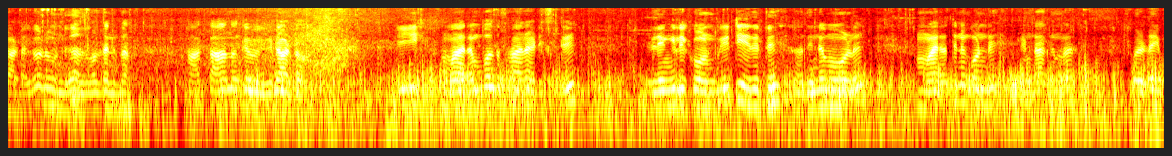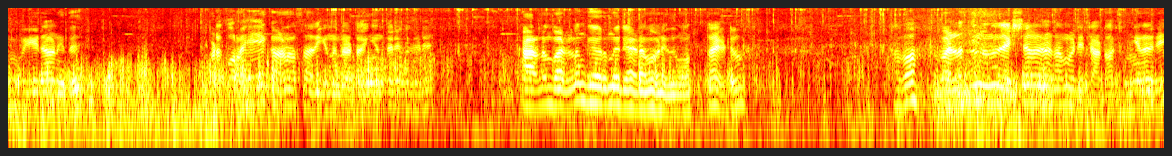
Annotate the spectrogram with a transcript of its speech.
കടകളുണ്ട്. അതുപോലെ തന്നെ ആ കാന്നൊക്കെ വീടാട്ടോ. ഈ മരം പോലത്തെ സാധനം അടിച്ചിട്ട് ഇല്ലെങ്കിൽ കോൺക്രീറ്റ് ചെയ്തിട്ട് അതിന്റെ മുകളിൽ മരത്തിനെ കൊണ്ട് ഉണ്ടാക്കുന്ന ഒരു ടൈപ്പ് വീടാണിത്. ഇവിടെ കുറേ കാണാൻ സാധിക്കുന്നുണ്ട് കേട്ടോ. ഇങ്ങനത്തെ ഒരു വീട്. കാരണം വെള്ളം കയറുന്ന ഒരു ഇടമാണിത് മൊത്തമായിട്ടും. അപ്പോൾ വെള്ളത്തിൽ നിന്ന് രക്ഷ നേടാൻ വേണ്ടിയിട്ടാട്ടോ ഇങ്ങനെ ഒരു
